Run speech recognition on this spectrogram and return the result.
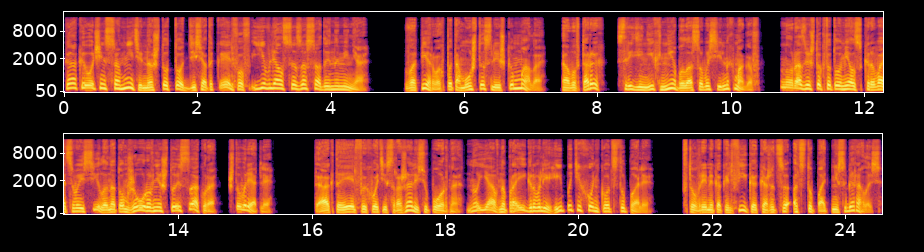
Как и очень сомнительно, что тот десяток эльфов являлся засадой на меня. Во-первых, потому что слишком мало, а во-вторых, среди них не было особо сильных магов. Ну, разве что кто-то умел скрывать свои силы на том же уровне, что и Сакура, что вряд ли. Так-то эльфы хоть и сражались упорно, но явно проигрывали и потихоньку отступали. В то время как эльфийка, кажется, отступать не собиралась.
